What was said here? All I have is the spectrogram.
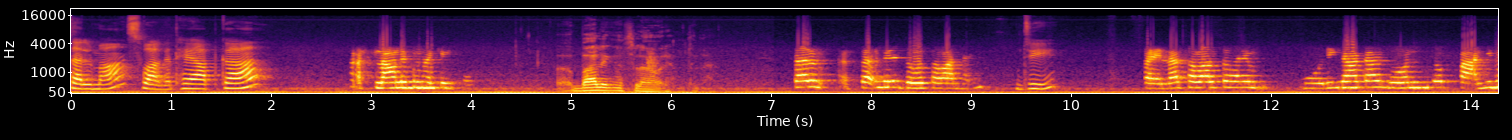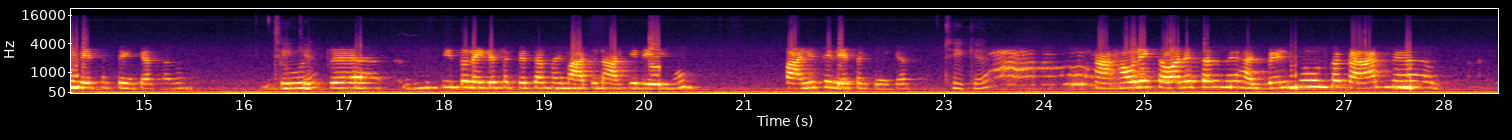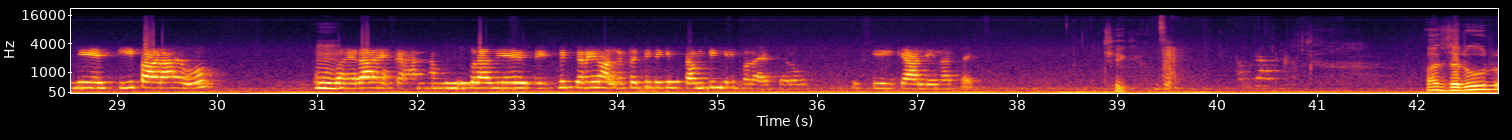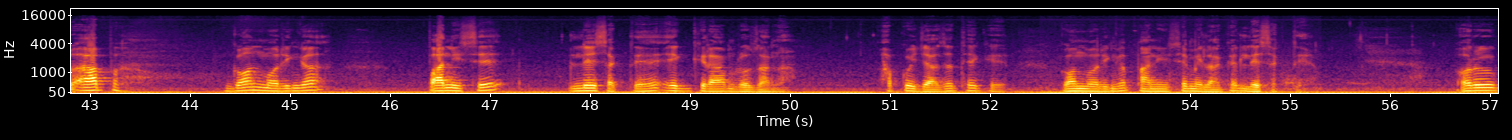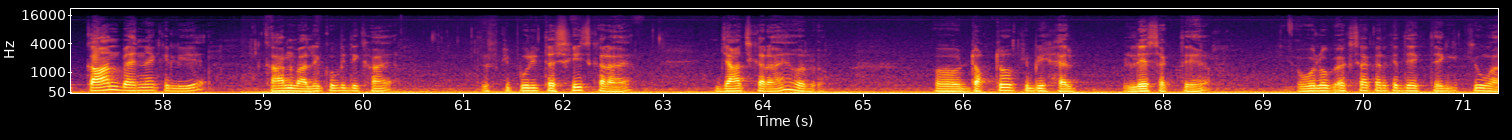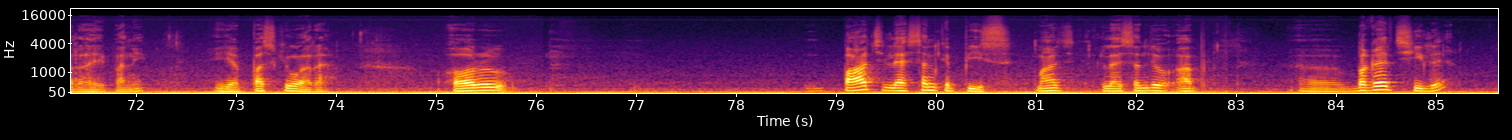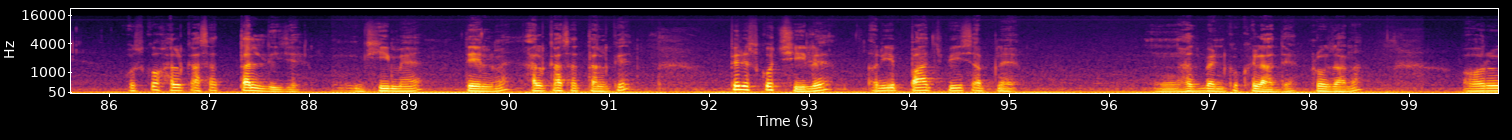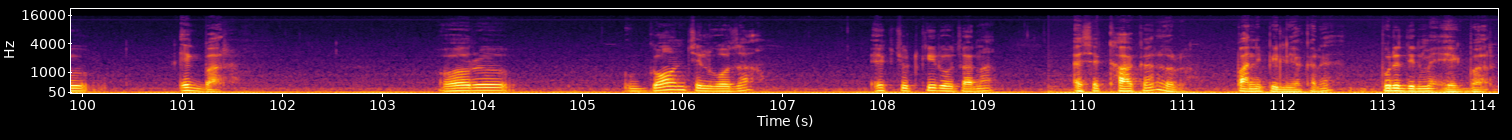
सलमा स्वागत है आपका। अस्सलाम वालेकुम हकीम सर। वालेकुम सर सर मेरे दो सवाल हैं। जी। पहला सवाल तो है मोरिंगा का गोंद तो पानी में ले सकते हैं क्या सर? दूध दूध की तो नहीं ले सकते सर मैं मार्जिन आर के ले रही हूँ। पानी से ले सकते हैं क्या? ठीक है। हाँ और एक सवाल है सर मेरे हस्बैंड को उनका कान में में टीप आ रहा है वो। वो हम्म। बह रहा है कान हम दूसरा भी है ट्रीटमेंट करें एलोपैथी लेकिन कम भी नहीं हो रहा है सर। वो उसकी क्या लेना चाहिए ठीक है। और ज़रूर आप गौन मोरिंगा पानी से ले सकते हैं एक ग्राम रोज़ाना। आपको इजाज़त है कि गौन मोरिंगा पानी से मिलाकर ले सकते हैं। और कान बहने के लिए कान वाले को भी दिखाएँ उसकी पूरी तशखीस कराएँ जाँच कराएँ और, डॉक्टरों की भी हेल्प ले सकते हैं। वो लोग अक्सर करके देखते हैं कि क्यों आ रहा है पानी या पस क्यों आ रहा है। और पाँच लहसुन के पीस पाँच लहसुन जो आप बगैर छीले उसको हल्का सा तल दीजिए, घी में, तेल में, हल्का सा तल के, फिर इसको छीलें और ये पाँच पीस अपने हस्बैंड को खिला दें रोज़ाना। और एक बार, और गौन चिलगोज़ा, एक चुटकी रोज़ाना ऐसे खाकर और पानी पी लिया करें, पूरे दिन में एक बार।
